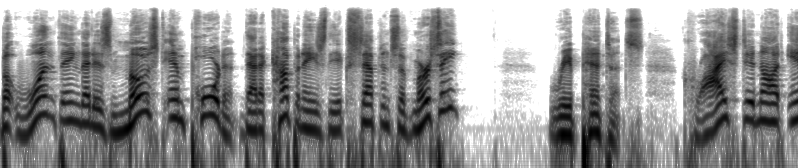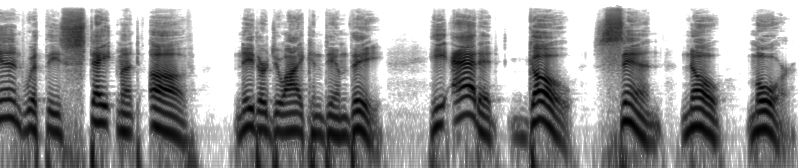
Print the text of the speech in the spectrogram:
But one thing that is most important that accompanies the acceptance of mercy repentance. Christ did not end with the statement of, neither do I condemn thee. He added, Go, sin no more.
